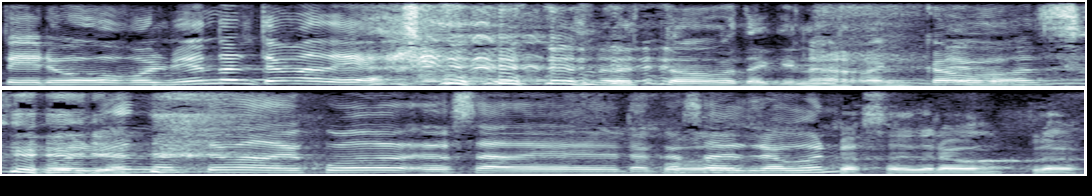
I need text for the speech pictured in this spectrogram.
Pero volviendo al tema de. no estamos de que nos arrancamos. volviendo al tema del juego, o sea, de la Casa del Dragón, Casa de Dragón, claro.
